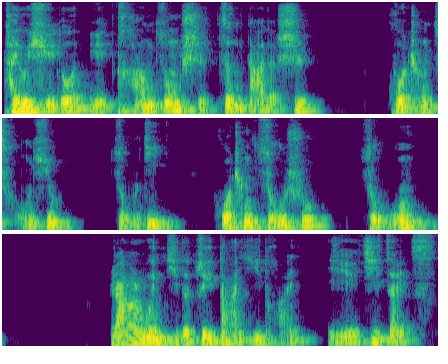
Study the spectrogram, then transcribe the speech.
他有许多与唐宗室赠答的诗，或称从兄、祖弟，或称族叔、祖翁。然而，问题的最大疑团也即在此。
